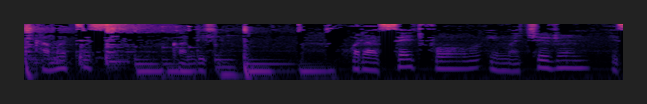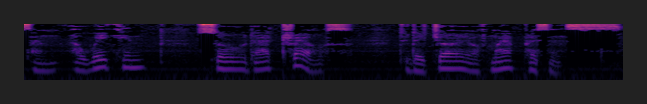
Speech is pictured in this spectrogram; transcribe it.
Comatose condition. What I search for in my children is an awakened soul that trails to the joy of my presence.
